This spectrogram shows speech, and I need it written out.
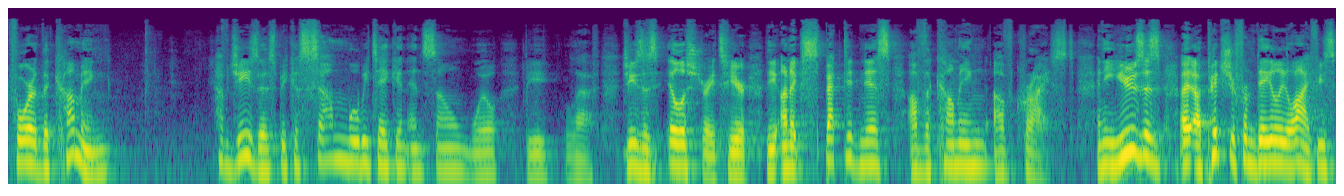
for the coming of Jesus because some will be taken and some will be left. Jesus illustrates here the unexpectedness of the coming of Christ. And he uses a, a, picture from daily life. He's,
